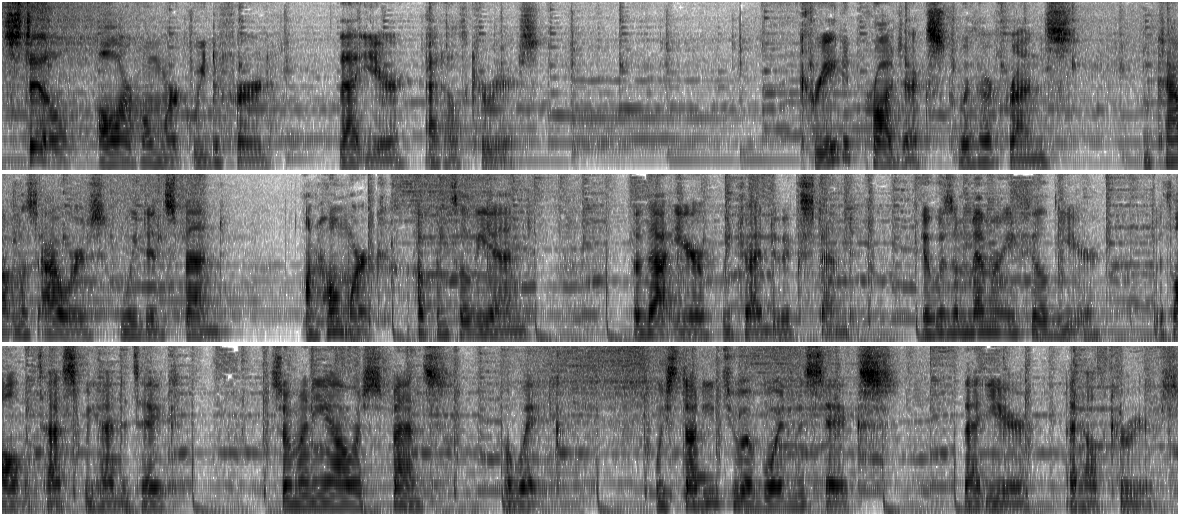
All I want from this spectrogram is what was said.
Still, all our homework we deferred that year at Health Careers. Created projects with our friends, and countless hours we did spend on homework up until the end of that year we tried to extend. It was a memory filled year with all the tests we had to take, so many hours spent awake. We studied to avoid mistakes that year at Health Careers.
